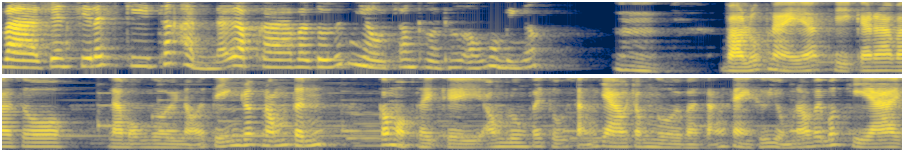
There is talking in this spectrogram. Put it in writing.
Và Gentileschi chắc hẳn đã gặp Caravaggio rất nhiều trong thời thơ ấu của mình á. Ừ. Vào lúc này á, thì Caravaggio là một người nổi tiếng rất nóng tính. Có một thời kỳ ông luôn phải thủ sẵn dao trong người và sẵn sàng sử dụng nó với bất kỳ ai.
